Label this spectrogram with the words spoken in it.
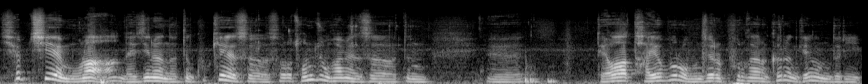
협치의 문화 내지는 어떤 국회에서 서로 존중하면서 어떤 그 대화 타협으로 문제를 풀어가는 그런 경험들이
